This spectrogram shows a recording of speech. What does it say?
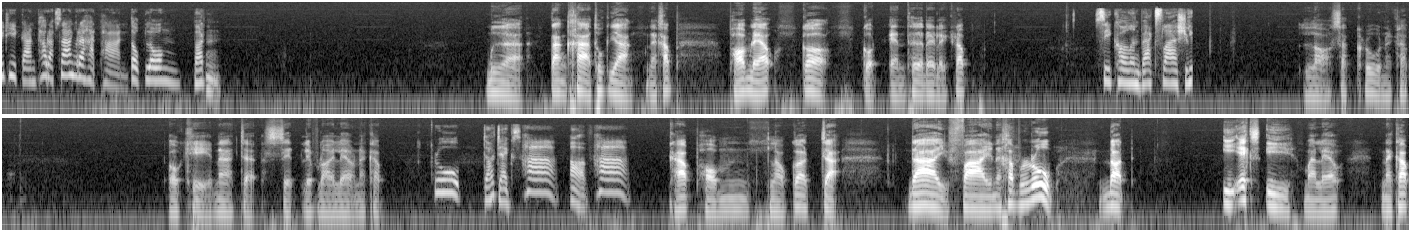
วิธีการเข้ารับสร้างรหัสผ่านตกลงบัตเมื่อตั้งค่าทุกอย่างนะครับ พร้อมแล้วก็กด enter ได้เลยครับ c colon backslash รอสักครู่นะครับ โอเค น่าจะเสร็จเรียบร้อยแล้วนะครับ รูป Dot X. 5 Of. 5ครับ ผมเราก็จะได้ไฟล์นะครับ รูป .exe มาแล้วนะครับ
